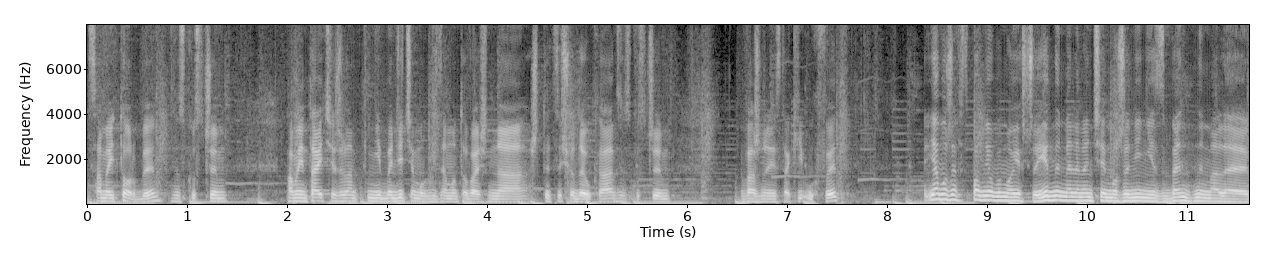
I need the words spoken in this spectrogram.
samej torby, w związku z czym pamiętajcie, że lampki nie będziecie mogli zamontować na sztycy siodełka, w związku z czym ważny jest taki uchwyt. Ja może wspomniałbym o jeszcze jednym elemencie, może nie niezbędnym, ale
